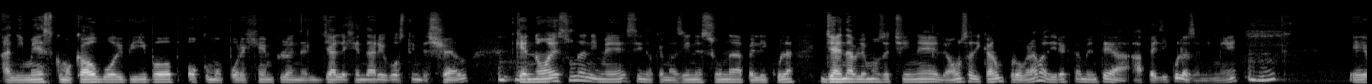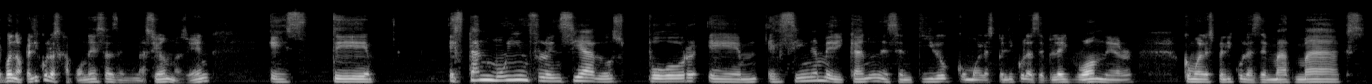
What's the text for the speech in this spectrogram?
animes como Cowboy Bebop o como, por ejemplo, en el ya legendario Ghost in the Shell, que no es un anime, sino que más bien es una película. Ya en Hablemos de Chine le vamos a dedicar un programa directamente a, películas de anime. Eh, bueno, películas japonesas de animación, más bien. Este, están muy influenciados por em, el cine americano en el sentido como las películas de Blade Runner, como las películas de Mad Max,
